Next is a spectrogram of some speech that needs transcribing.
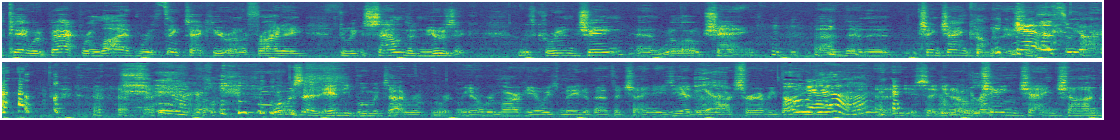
Okay, we're back. We're live. We're at Think Tech here on a Friday doing sound and music with Corinne Ching and Willow Chang. and they're the Ching Chang combination. Yes, we are. what was that Andy Bumatai re- re- you know, remark he always made about the Chinese? He had Yeah. remarks for everybody. Oh Yeah. yeah. And he said, you know, Ching, Chang, Chong,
